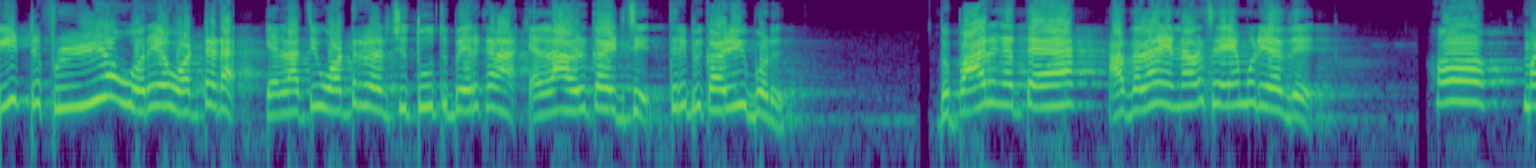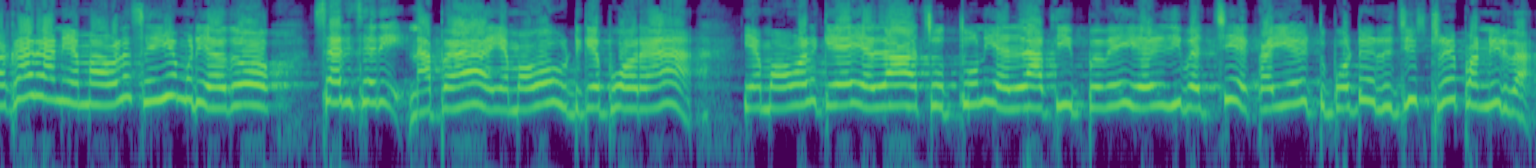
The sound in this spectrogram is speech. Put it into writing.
வீட்டு ஃபுல்லா ஒரே ஒட்டடை எல்லாத்தையும் ஒட்டடை அடிச்சு தூத்து போயிருக்கேன் எல்லாம் அழுக்காயிடுச்சு திருப்பி கழுவி போடு இது பாருங்க அத்தை அதெல்லாம் என்னால செய்ய முடியாது ஓ மகாராணி அம்மாவால செய்ய முடியாதோ சரி சரி நான் இப்ப என் மவ வீட்டுக்கே போறேன் என் மவளுக்கே எல்லா சொத்துன்னு எல்லாத்தையும் இப்பவே எழுதி வச்சு கையெழுத்து போட்டு ரிஜிஸ்டரே பண்ணிடுவேன்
